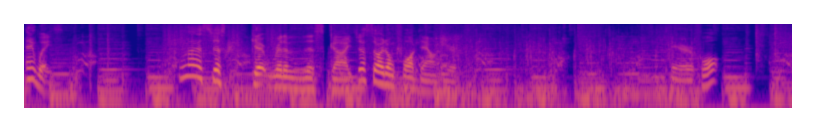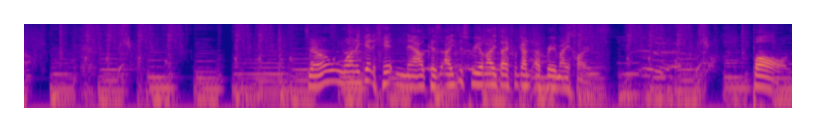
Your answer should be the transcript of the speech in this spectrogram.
Anyways, let's just get rid of this guy, just so I don't fall down here. Careful. Don't want to get hit now, because I just realized I forgot to upgrade my hearts. Balls.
